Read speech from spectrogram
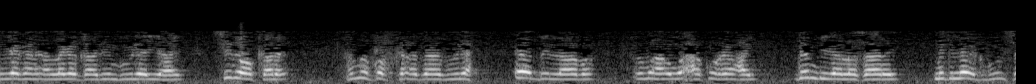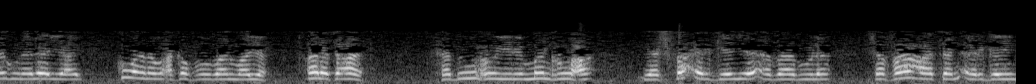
iyagana aan laga qaadin buu leeyahay sidoo kale xuma qofka abaabula ee bilaaba xumaha waxaa ku raacay dembiga la saaray mid leeg buu isaguna leeyahay kuwaana wax ka fuudaan maya qaala tacaala rabbi wuxuu yidhi man ruuxa yashfac ergeeye abaabula shafaacatan ergeyn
